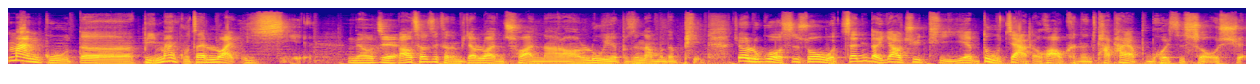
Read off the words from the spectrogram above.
曼谷的比曼谷再乱一些。了解，然后车子可能比较乱窜啊，然后路也不是那么的平。就如果是说我真的要去体验度假的话，我可能帕塔亚不会是首选。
